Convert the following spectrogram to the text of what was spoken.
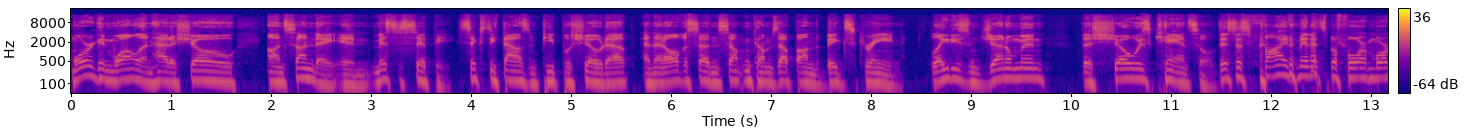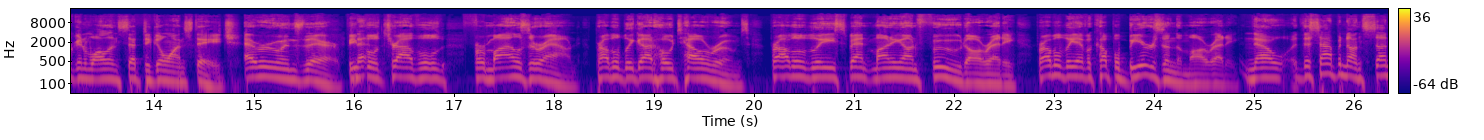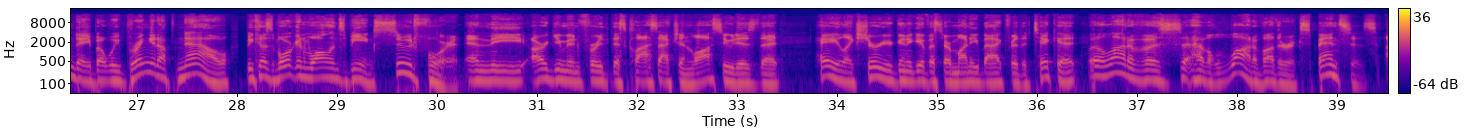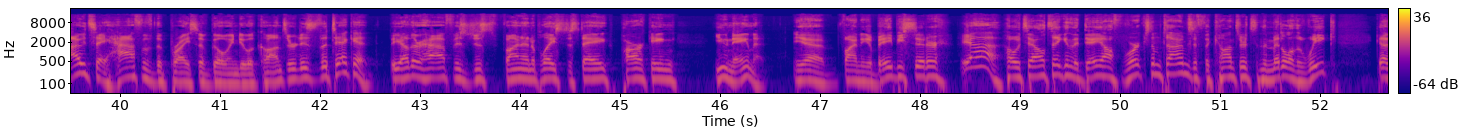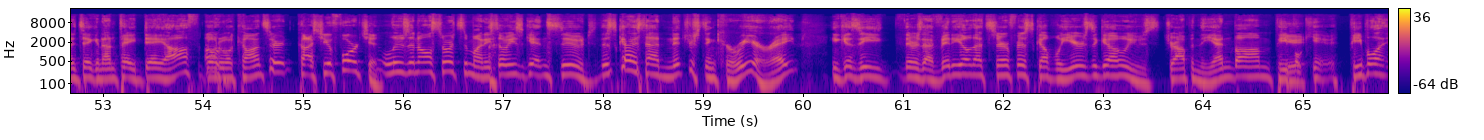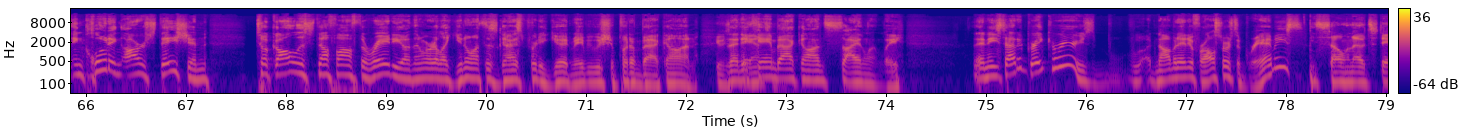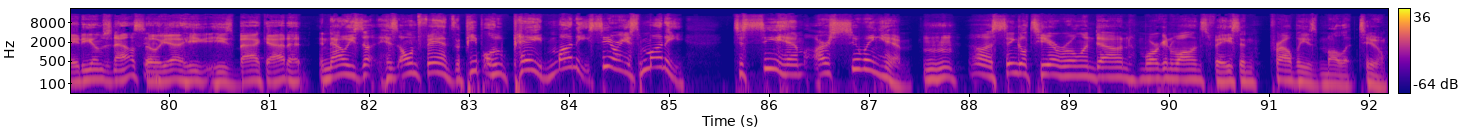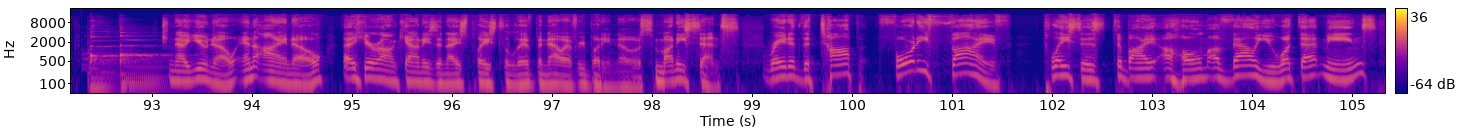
Morgan Wallen had a show on Sunday in Mississippi. 60,000 people showed up, and then all of a sudden something comes up on the big screen. Ladies and gentlemen, the show is canceled. This is five minutes before Morgan Wallen's set to go on stage. Everyone's there. People traveled for miles around. Probably got hotel rooms. Probably spent money on food already. Probably have a couple beers in them already. Now, this happened on Sunday, but we bring it up now because Morgan Wallen's being sued for it. And the argument for this class action lawsuit is that, hey, like, sure, you're going to give us our money back for the ticket, but a lot of us have a lot of other expenses. I would say half of the price of going to a concert is the ticket, the other half is just finding a place to stay, parking, you name it. Yeah, finding a babysitter, Yeah. hotel, taking the day off work sometimes if the concert's in the middle of the week. Got to take an unpaid day off, go Oh. to a concert. Cost you a fortune. losing all sorts of money, so he's getting sued. This guy's had an interesting career, right? Because he there's that video that surfaced a couple years ago. He was dropping the N bomb. People, Yeah. can't, people, including our station, took all his stuff off the radio, and then we were like, you know what, this guy's pretty good. Maybe we should put him back on. Then he came back on silently, and he's had a great career. He's nominated for all sorts of Grammys. He's selling out stadiums now. So, yeah, he, he's back at it. And now he's uh, his own fans, the people who paid money, serious money, to see him are suing him. Mm-hmm. Oh, a single tear rolling down Morgan Wallen's face and probably his mullet too. Now you know, and I know that Huron County is a nice place to live, but now everybody knows. Money Sense rated the top 45 places to buy a home of value. What that means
